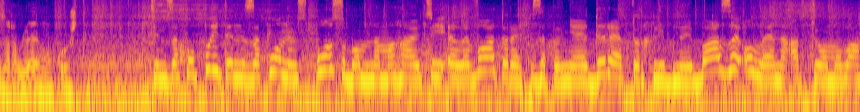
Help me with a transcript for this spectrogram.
заробляємо кошти. Втім, захопити незаконним способом намагаються й елеватори, запевняє директор хлібної бази Олена Артемова.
